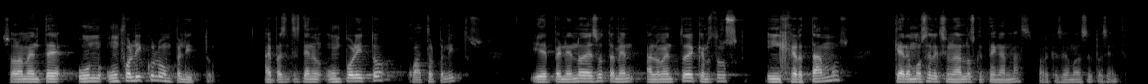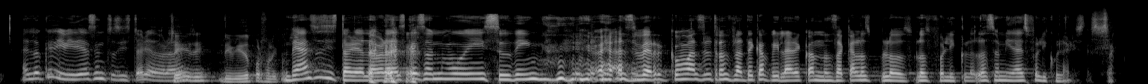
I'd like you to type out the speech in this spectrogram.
solamente un, un folículo, un pelito. Hay pacientes que tienen un porito, cuatro pelitos. Y dependiendo de eso también, al momento de que nosotros injertamos, queremos seleccionar los que tengan más para que sea más el paciente. Es lo que divides en tus historias, ¿verdad? Sí, sí, divido por folículos. Vean sus historias, la verdad es que son muy soothing. ver cómo hace el trasplante capilar cuando saca los, los, los folículos, las unidades foliculares. Exacto.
